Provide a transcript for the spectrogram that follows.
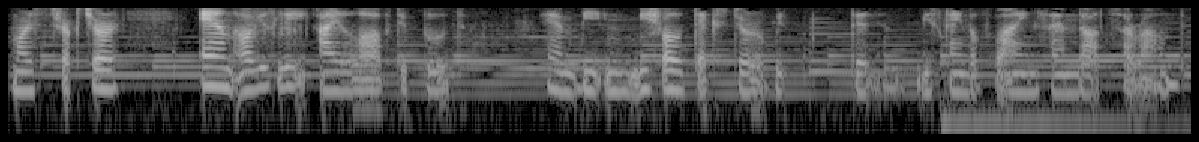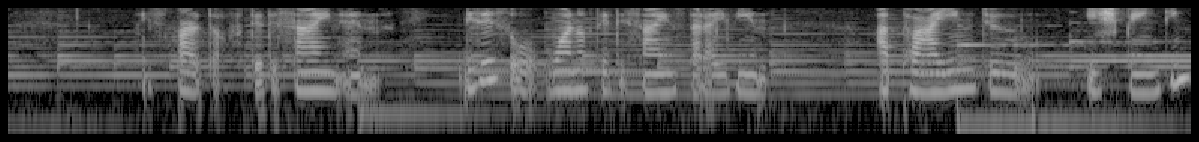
more structure. And obviously, I love to put um, visual texture with the, this kind of lines and dots around. It's part of the design, and this is one of the designs that I've been applying to each painting.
